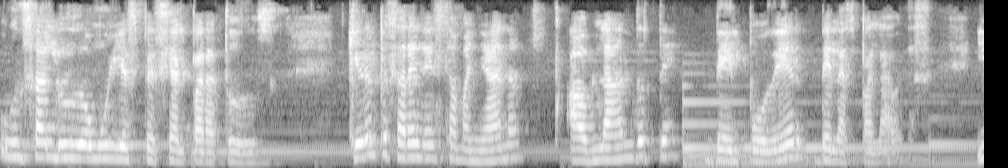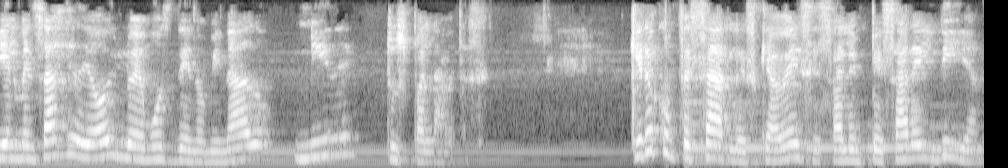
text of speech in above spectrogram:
un saludo muy especial para todos. Quiero empezar en esta mañana hablándote del poder de las palabras. Y el mensaje de hoy lo hemos denominado Mide tus palabras. Quiero confesarles que a veces al empezar el día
